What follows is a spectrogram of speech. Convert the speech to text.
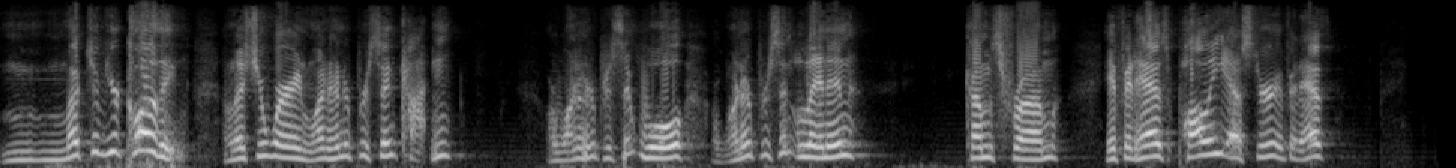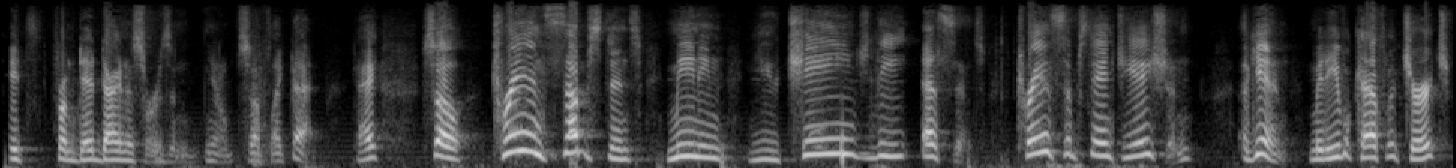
Much of your clothing, unless you're wearing 100% cotton or 100% wool or 100% linen, comes from, if it has polyester, if it has, it's from dead dinosaurs and, you know, stuff like that. Okay? So Transubstance, meaning you change the essence. Transubstantiation, again, medieval Catholic Church,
